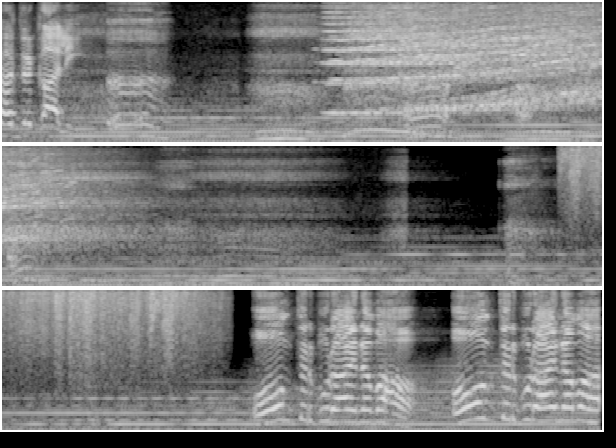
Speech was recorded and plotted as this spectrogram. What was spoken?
भद्रकाली। ओम त्रिपुराय नमः ओम त्रिपुराय नमः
